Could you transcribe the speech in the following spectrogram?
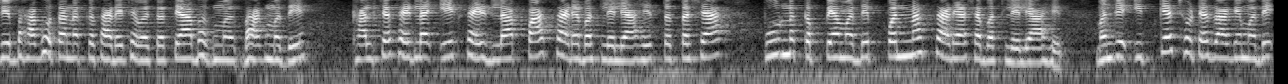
जे भाग होता नक्क साड्या ठेवायचा त्या भाग म भागमध्ये खालच्या साईडला एक साईडला पाच साड्या बसलेल्या आहेत. तर तशा पूर्ण कप्प्यामध्ये पन्नास साड्या अशा बसलेल्या आहेत. म्हणजे इतक्या छोट्या जागेमध्ये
